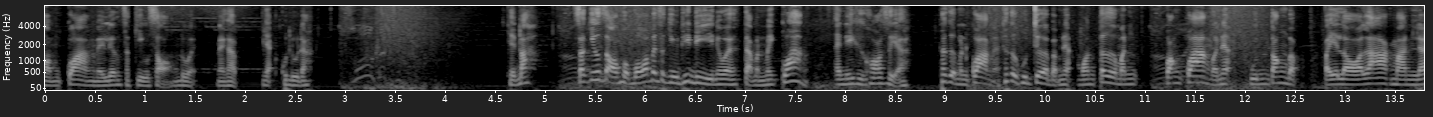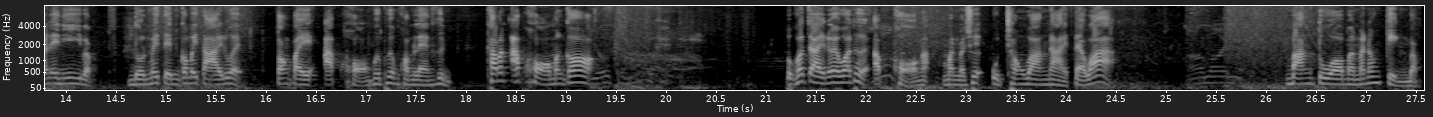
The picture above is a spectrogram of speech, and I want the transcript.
ความกว้างในเรื่องสกิลสองด้วยนะครับเนี่ยคุณดูนะ เห็นปะสกิลสองผมบอกว่าเป็นสกิลที่ดีนะเว้ยแต่มันไม่กว้าง อันนี้คือข้อเสีย ถ้าเกิดมันกว้างเนี่ยถ้าเกิดคุณเจอแบบเนี้ยมอนเตอร์มันกว้างๆแบบเนี้ยคุณต้องแบบไปรอลากมันแล้วไอ้นี่แบบโดนไม่เต็มก็ไม่ตายด้วย ต้องไปอัพของเพื่อเพิ่มความแรงขึ้น ถ้ามันอัพของมันก็ผมเข้าใจด้วยว่าถ้าเกิดอัพของอะมันมาช่วยอุดช่องว่างได้ แต่ว่า บางตัวมันไม่ต้องเก่งแบบ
